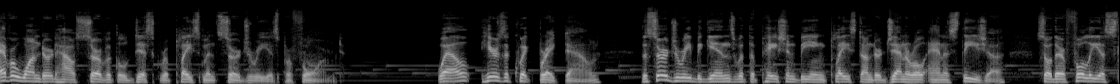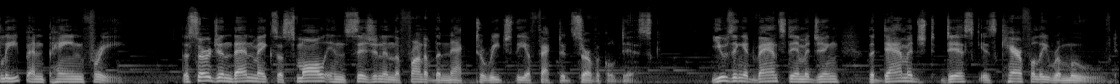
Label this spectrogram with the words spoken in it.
Ever wondered how cervical disc replacement surgery is performed? Well, here's a quick breakdown. The surgery begins with the patient being placed under general anesthesia, so they're fully asleep and pain-free. The surgeon then makes a small incision in the front of the neck to reach the affected cervical disc. Using advanced imaging, the damaged disc is carefully removed,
